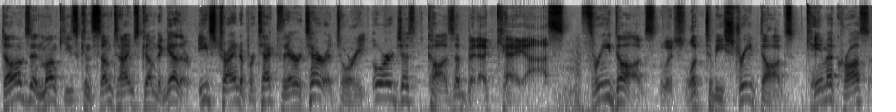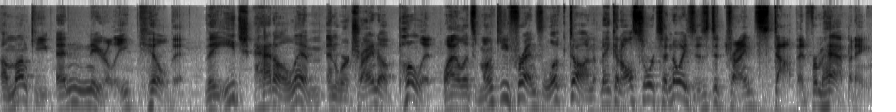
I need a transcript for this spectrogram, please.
Dogs and monkeys can sometimes come together, each trying to protect their territory or just cause a bit of chaos. Three dogs, which looked to be street dogs, came across a monkey and nearly killed it. They each had a limb and were trying to pull it, while its monkey friends looked on, making all sorts of noises to try and stop it from happening.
